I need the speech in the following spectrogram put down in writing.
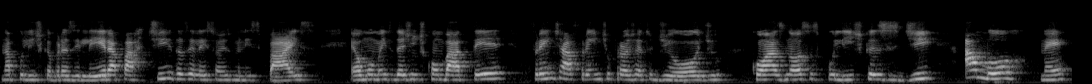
na política brasileira a partir das eleições municipais. É o momento da gente combater frente a frente o projeto de ódio com as nossas políticas de amor, né?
